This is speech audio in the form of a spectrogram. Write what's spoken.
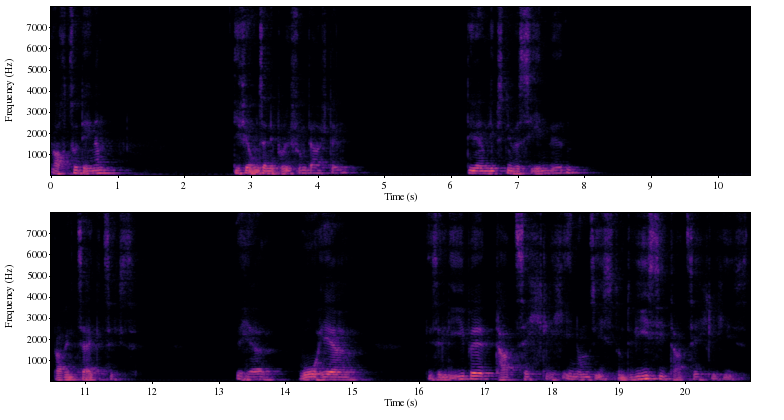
auch zu denen, die für uns eine Prüfung darstellen, die wir am liebsten übersehen würden. Darin zeigt sich's, woher, woher diese Liebe tatsächlich in uns ist und wie sie tatsächlich ist.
